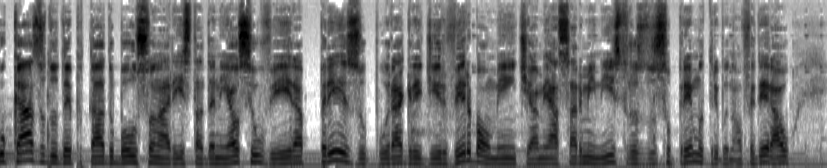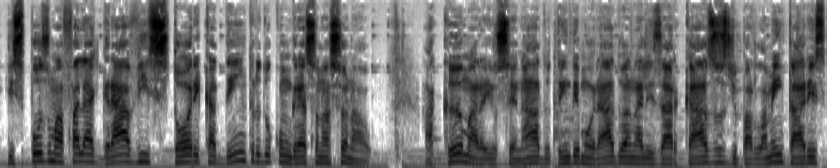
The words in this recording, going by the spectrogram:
O caso do deputado bolsonarista Daniel Silveira, preso por agredir verbalmente e ameaçar ministros do Supremo Tribunal Federal, expôs uma falha grave histórica dentro do Congresso Nacional. A Câmara e o Senado têm demorado a analisar casos de parlamentares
